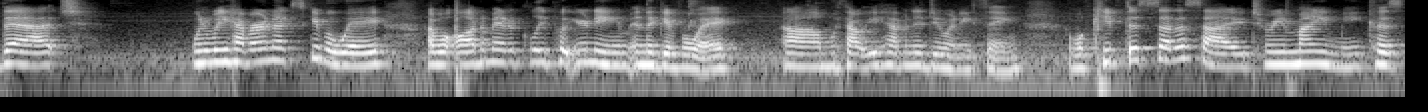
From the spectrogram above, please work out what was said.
that when we have our next giveaway, I will automatically put your name in the giveaway um, without you having to do anything. we'll keep this set aside to remind me because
